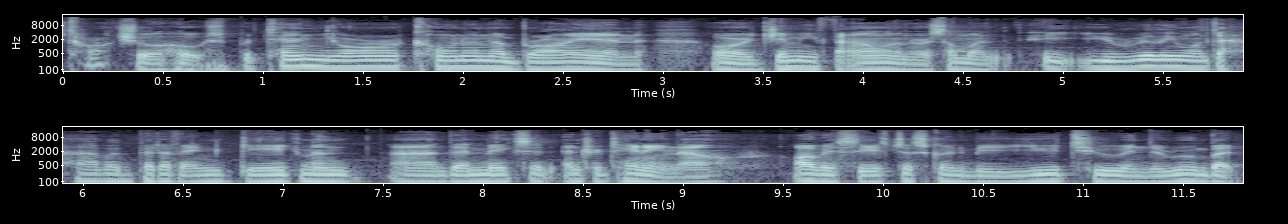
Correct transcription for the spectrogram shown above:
talk show host, pretend you're Conan O'Brien or Jimmy Fallon or someone. You really want to have a bit of engagement uh, that makes it entertaining. Now, obviously it's just going to be you two in the room but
